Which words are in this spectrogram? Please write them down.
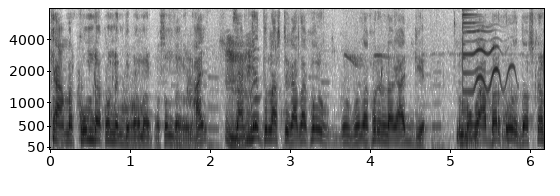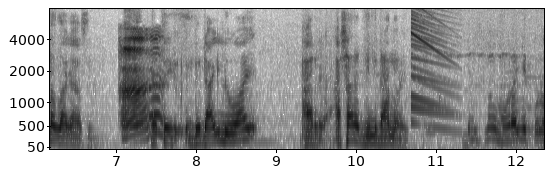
কে আমার কোমটা কোন দেবো? আমার পছন্দ হলো না। আয় যাবি না তো লাস্টে গাঁদা খোর গোদা খোরের লাগে আড দিয়ে মুখ আব্বার কোনো দশ কাটা জায়গা আছে। তাতে ডাইল হয় আর আষাঢ়ের দিনে ধান হয়। কিন্তু তুমি মোরাইয়ে কোনো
